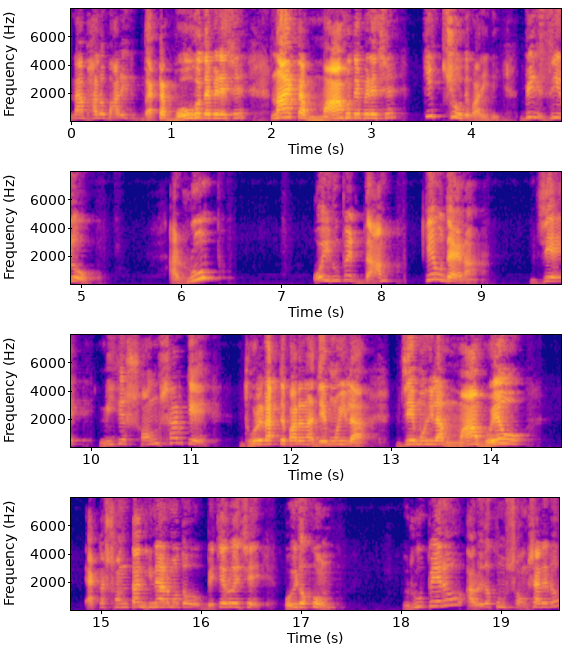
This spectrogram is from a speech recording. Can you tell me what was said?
না ভালো বাড়ির একটা বউ হতে পেরেছে, না একটা মা হতে পেরেছে, কিচ্ছু হতে পারিনি। বিগ জিরো আর রূপ, ওই রূপের দাম কেউ দেয় না যে নিজের সংসারকে ধরে রাখতে পারে না যে মহিলা যে মহিলা মা হয়েও একটা সন্তানহীনার মতো বেঁচে রয়েছে ওই রকম রূপেরও আর ওই রকম সংসারেরও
